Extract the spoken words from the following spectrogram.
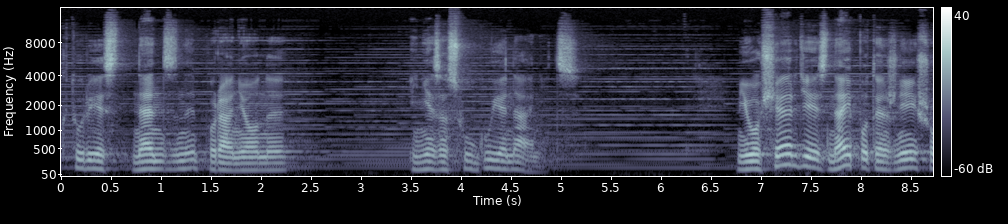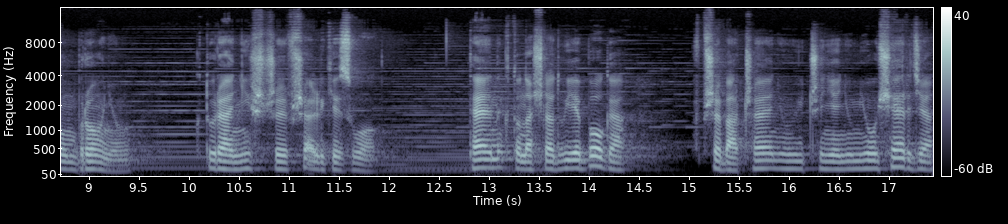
który jest nędzny, poraniony i nie zasługuje na nic. Miłosierdzie jest najpotężniejszą bronią, która niszczy wszelkie zło. Ten, kto naśladuje Boga w przebaczeniu i czynieniu miłosierdzia,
